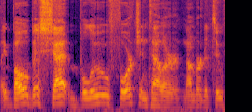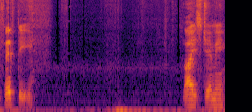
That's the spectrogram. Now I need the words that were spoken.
A Bo Bichette Blue Fortune Teller, number to 250. Nice, Jimmy.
